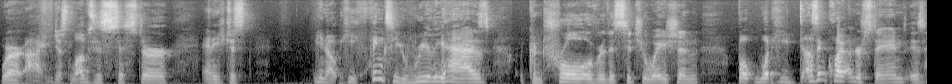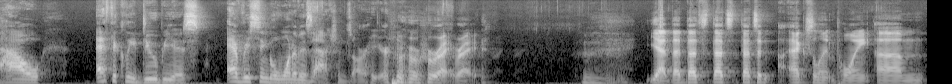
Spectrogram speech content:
where ah, he just loves his sister, and he's just, you know, he thinks he really has control over this situation, but what he doesn't quite understand is how ethically dubious every single one of his actions are here. right, right. Yeah, that that's that's that's an excellent point. Um,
